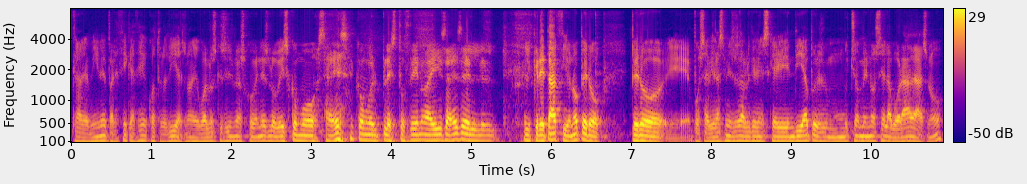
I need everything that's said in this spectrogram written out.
Claro, a mí me parece que hace cuatro días, ¿no? Igual los que sois más jóvenes lo veis como, ¿sabes? Como el Pleistoceno ahí, ¿sabes? El, el, Cretáceo, ¿no? Pero, pero eh, pues había las mismas aplicaciones que hay hoy en día, pues mucho menos elaboradas, ¿no?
